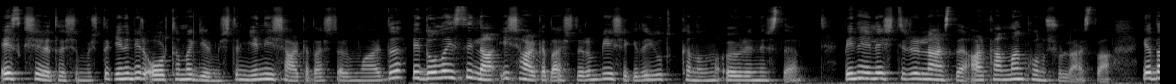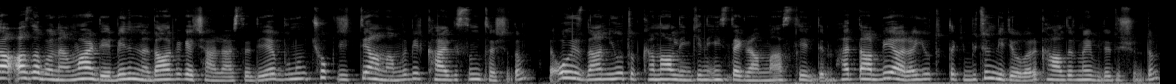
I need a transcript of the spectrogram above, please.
Eskişehir'e taşınmıştık. Yeni bir ortama girmiştim. Yeni iş arkadaşlarım vardı ve dolayısıyla iş arkadaşlarım bir şekilde YouTube kanalımı öğrenirse beni eleştirirlerse, arkamdan konuşurlarsa ya da az abonem var diye benimle dalga geçerlerse diye bunun çok ciddi anlamda bir kaygısını taşıdım. Ve o yüzden YouTube kanal linkini Instagram'dan sildim. Hatta bir ara YouTube'daki bütün videoları kaldırmayı bile düşündüm.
